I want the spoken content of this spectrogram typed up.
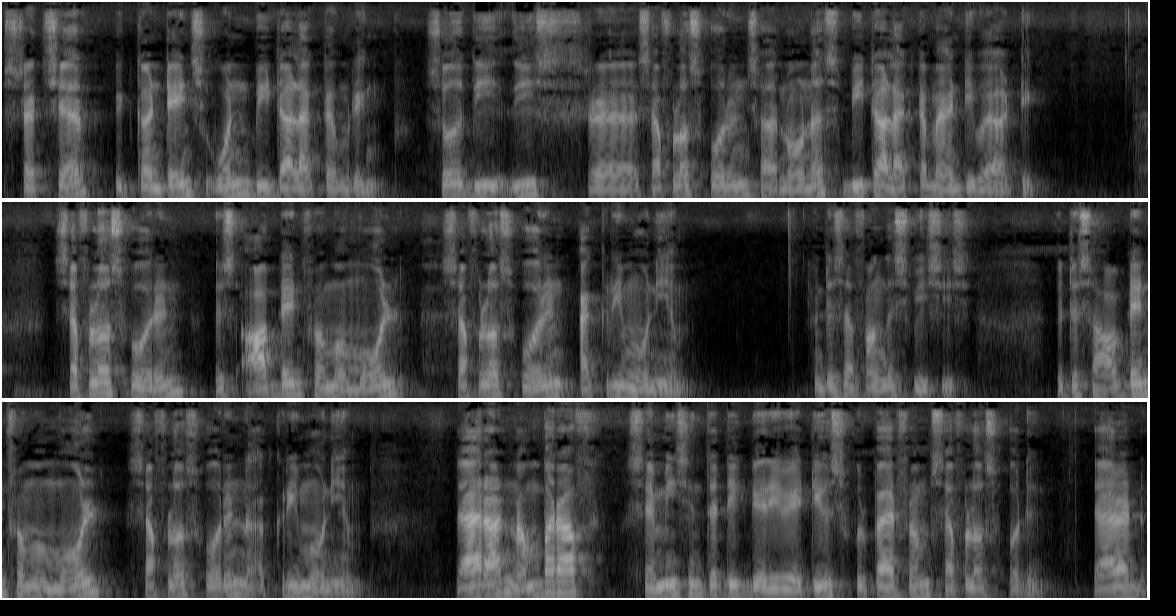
structure, it contains one beta-lactam ring. So the, these uh, cephalosporins are known as beta-lactam antibiotic. Cephalosporin is obtained from a mold Cephalosporium acremonium. It is a fungus species. It is obtained from a mold Cephalosporium acremonium. There are number of semi-synthetic derivatives prepared from cephalosporin. There are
